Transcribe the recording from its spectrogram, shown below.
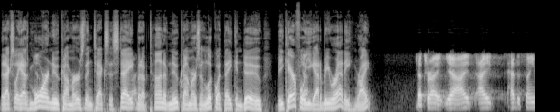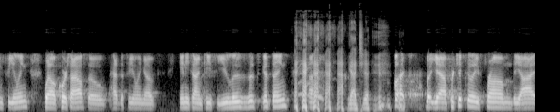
that actually has more newcomers than Texas State, but a ton of newcomers, and look what they can do. Be careful. You got to be ready, right? That's right. Yeah, I I had the same feeling. Well, of course, I also had the feeling of anytime TCU loses, it's a good thing. gotcha. but but yeah, particularly from the eye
